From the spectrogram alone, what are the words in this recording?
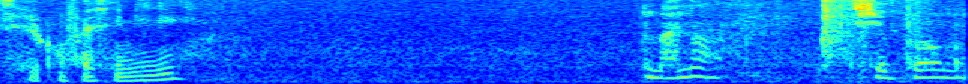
Tu veux qu'on fasse Émilie? Bah non. Je sais pas, moi.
